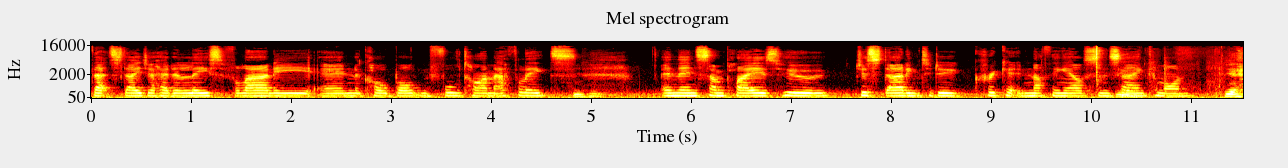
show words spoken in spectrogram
that stage I had Elyse Villani and Nicole Bolton full time athletes, Mm-hmm. and then some players who just starting to do cricket and nothing else and saying, "Come on, Yeah.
